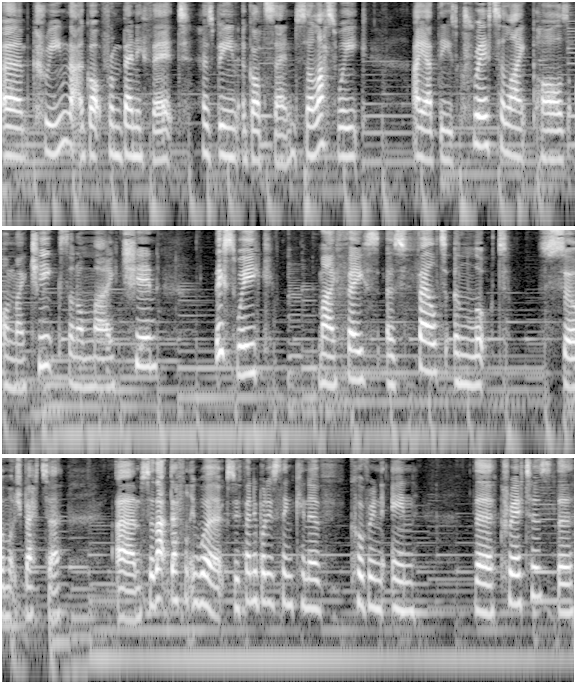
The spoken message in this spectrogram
um, cream that I got from Benefit has been a godsend. So last week I had these crater like pores on my cheeks and on my chin. This week my face has felt and looked so much better. Um, so that definitely works. So if anybody's thinking of covering in the craters, the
